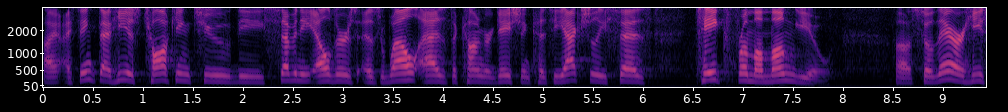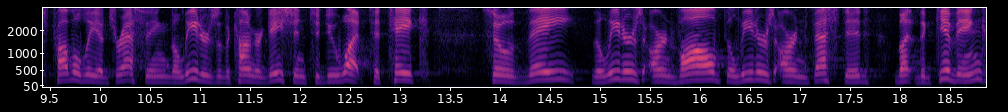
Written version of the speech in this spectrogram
I, I think that he is talking to the 70 elders as well as the congregation because he actually says, Take from among you. Uh, so there, he's probably addressing the leaders of the congregation to do what? To take so they, the leaders, are involved, the leaders are invested, but the giving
